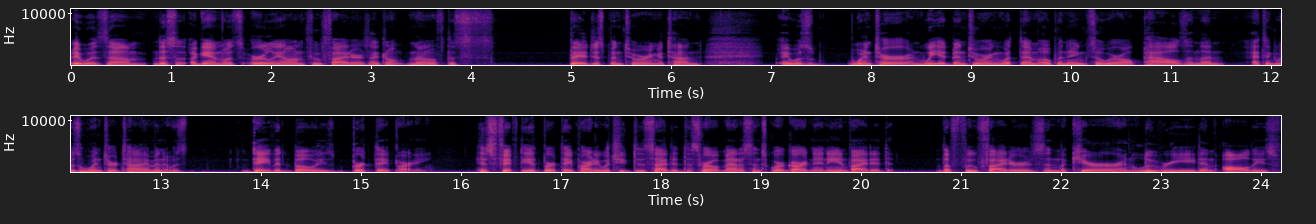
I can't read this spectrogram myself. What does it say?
It was um this is- again was early on Foo Fighters. I don't know if this they had just been touring a ton. It was winter and we had been touring with them opening, so we are all pals and then I think it was winter time and it was David Bowie's birthday party. His 50th birthday party which he decided to throw at Madison Square Garden and he invited the Foo Fighters and The Cure and Lou Reed and all these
